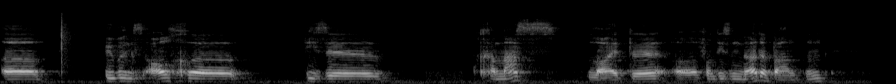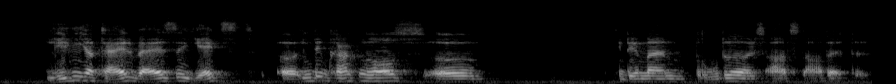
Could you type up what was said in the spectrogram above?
äh, übrigens auch äh, diese Hamas-Leute äh, von diesen Mörderbanden liegen ja teilweise jetzt äh, in dem Krankenhaus, äh, in dem mein Bruder als Arzt arbeitet.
